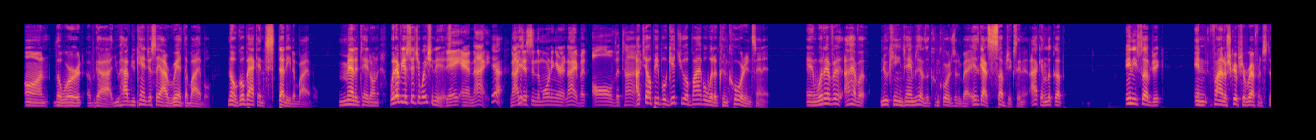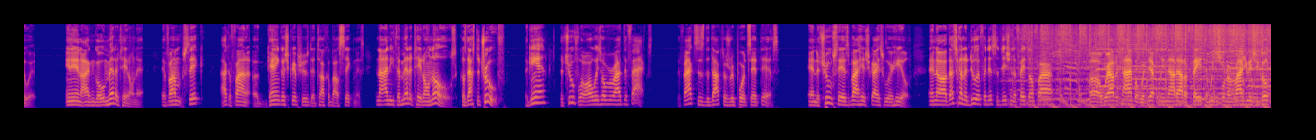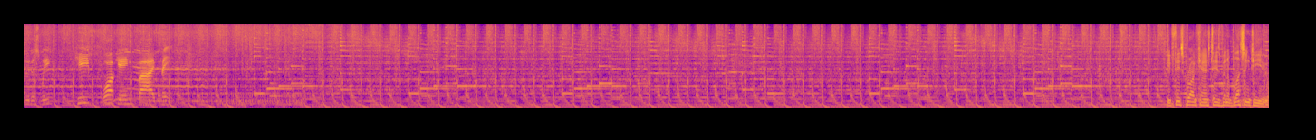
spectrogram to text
on the Word of God. You have you can't just say I read the Bible. No, go back and study the Bible. Meditate on it, whatever your situation is. Day and night. Yeah. Not Get- just in the morning or at night, but all the time. I tell people get you a Bible with a concordance in it, and whatever I have a New King James has a concordance in the back. It's got subjects in it. I can look up any subject and find a scripture reference to it, and then I can go meditate on that. If I'm sick, I can find a gang of scriptures that talk about sickness. Now I need to meditate on those because that's the truth. Again, the truth will always override the facts. The facts is the doctor's report said this. And the truth says, by his stripes we're healed. And uh, that's going to do it for this edition of Faith on Fire. Uh, we're out of time, but we're definitely not out of faith. And we just want to remind you as you go through this week, keep walking by faith. If this broadcast has been a blessing to you,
